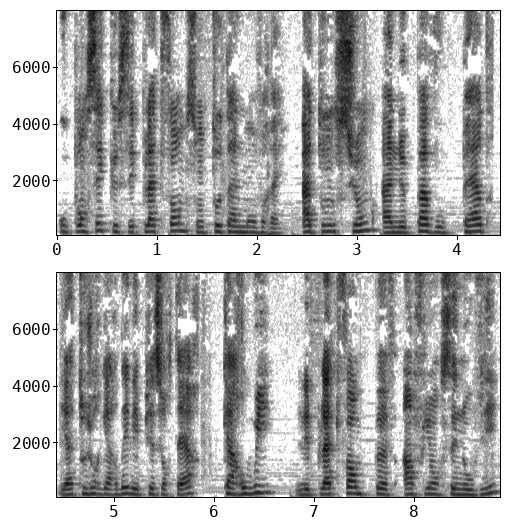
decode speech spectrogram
ou penser que ces plateformes sont totalement vraies. Attention à ne pas vous perdre et à toujours garder les pieds sur terre, car oui, les plateformes peuvent influencer nos vies,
